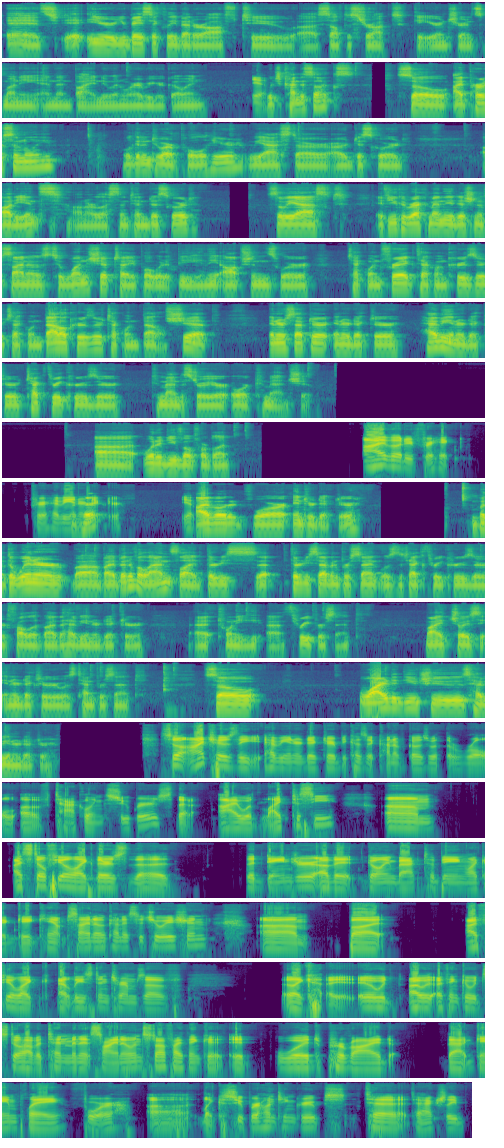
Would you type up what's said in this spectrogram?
it's it, you're you're basically better off to uh, self destruct, get your insurance money, and then buy a new one wherever you're going. Yeah. which kind of sucks. So I personally, we'll get into our poll here. We asked our our Discord audience on our less than ten Discord. So we asked if you could recommend the addition of Cynos to one ship type, what would it be? And the options were Tech 1 Frig, Tech 1 Cruiser, Tech 1 Battle Cruiser, Tech 1 Battleship, Interceptor, Interdictor, Heavy Interdictor, Tech 3 Cruiser, Command Destroyer, or Command Ship. Uh, what did you vote for, Blood? I voted for HIC for heavy Okay. Interdictor. I voted for Interdictor. But the winner uh, by a bit of a landslide, 30, 37% was the Tech 3 Cruiser, followed by the Heavy Interdictor at 23%. My choice, the Interdictor, was 10%. So, why did you choose Heavy Interdictor? So I chose the heavy interdictor because it kind of goes with the role of tackling supers that I would like to see. Um, I still feel like there's the the danger of it going back to being like a gate camp cyno kind of situation. Um, but I feel like at least in terms of like it it would I would I think it would still have a 10 minute cyno and stuff. I think it it would provide that gameplay for uh like super hunting groups to to actually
